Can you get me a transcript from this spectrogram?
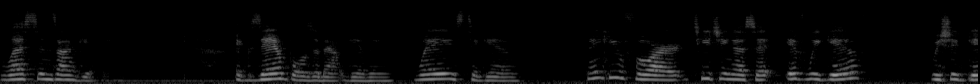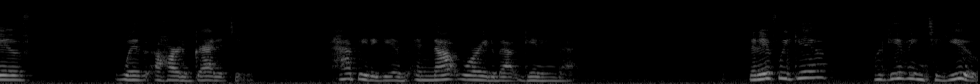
lessons on giving examples about giving, ways to give. Thank you for teaching us that if we give, we should give with a heart of gratitude, happy to give and not worried about getting back. Then if we give, we're giving to you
